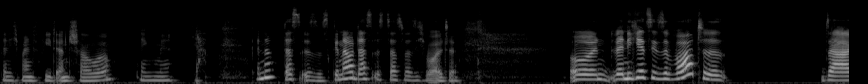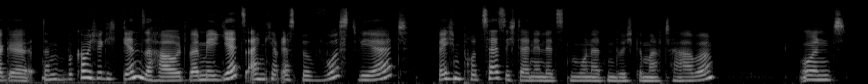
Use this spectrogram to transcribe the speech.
Wenn ich mein Feed anschaue, denke mir, ja, genau das ist es. Genau das ist das, was ich wollte. Und wenn ich jetzt diese Worte sage, dann bekomme ich wirklich Gänsehaut, weil mir jetzt eigentlich auch erst bewusst wird, welchen Prozess ich da in den letzten Monaten durchgemacht habe. Und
